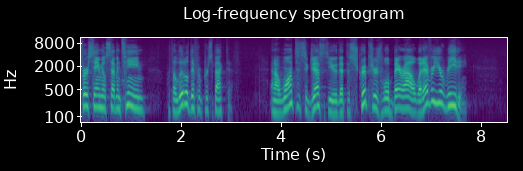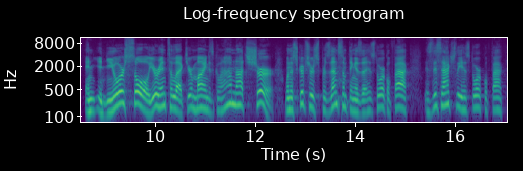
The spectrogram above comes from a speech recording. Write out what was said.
1 Samuel 17 with a little different perspective. And I want to suggest to you that the scriptures will bear out whatever you're reading. And in your soul, your intellect, your mind is going, I'm not sure. When the scriptures present something as a historical fact, is this actually a historical fact?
